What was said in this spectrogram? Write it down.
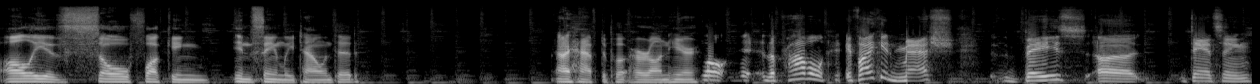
Ollie is so fucking insanely talented. I have to put her on here. Well, the problem, if I could mash Bae's uh, dancing,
